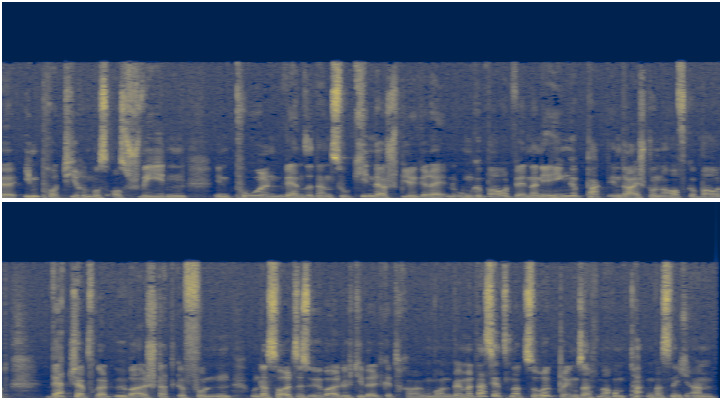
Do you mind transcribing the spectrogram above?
äh, importieren muss aus Schweden. In Polen werden sie dann zu Kinderspielgeräten umgebaut, werden dann hier hingepackt, in drei Stunden aufgebaut. Wertschöpfung hat überall stattgefunden und das Holz ist überall durch die Welt getragen worden. Wenn man das jetzt mal zurückbringt und sagt, warum packen wir es nicht an,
